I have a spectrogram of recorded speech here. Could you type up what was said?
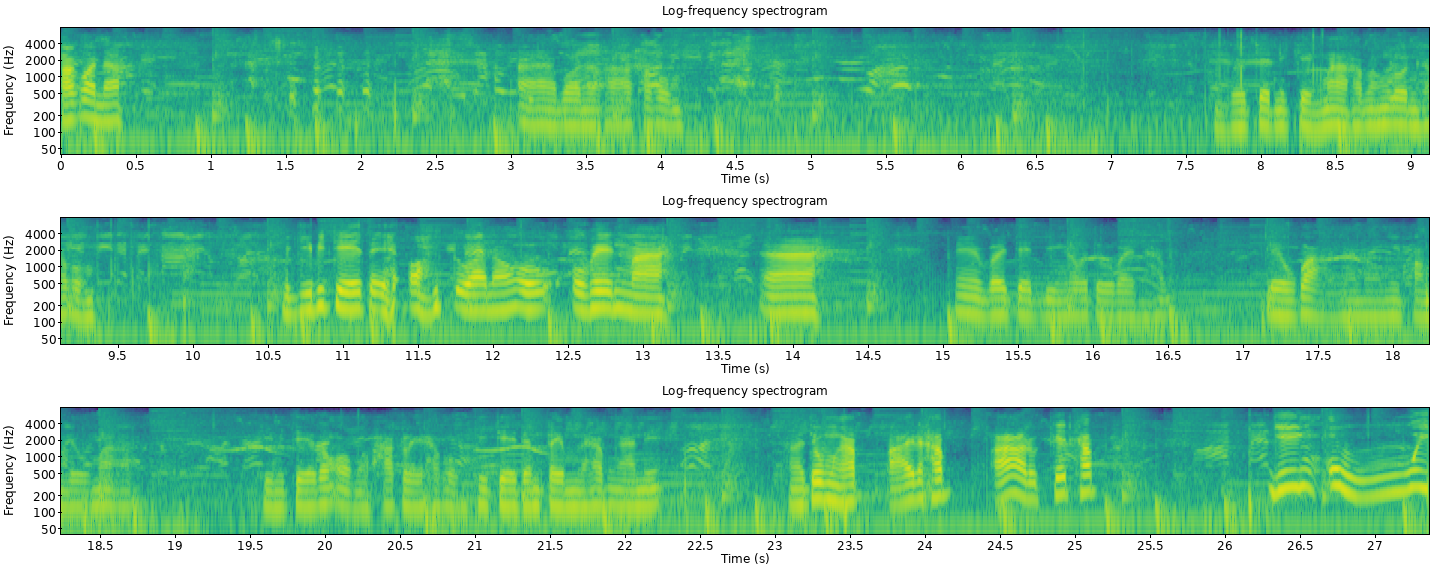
พักก่อนนะ อ่าบอลนะพักครับผม เบอร์เจ็ดนี่เก่งมากครับน้องรนครับผม เมื่อกี้พี่เจเตะออมตัวน้องโอโอเพนมาอ่านี่เบอร์เจ็ดยิงเข้าประตูไปนะครับ เร็วกว่านะน้องมีความเร็วมากครับทีมพี่เจต้องออกมาพักเลยครับผมพี่เจเต็มๆนะครับงานนี้จุ้มครับไปนะครับอ่าลูกเกตครับ ยิงโอ้ย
